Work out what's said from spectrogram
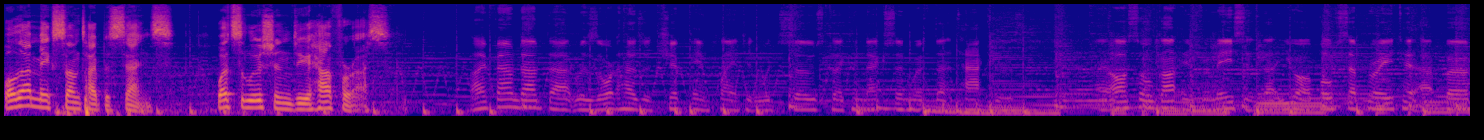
Well, that makes some type of sense. What solution do you have for us? I found out that Resort has a chip implanted which shows the connection with the attackers. I also got information that you are both separated at birth.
